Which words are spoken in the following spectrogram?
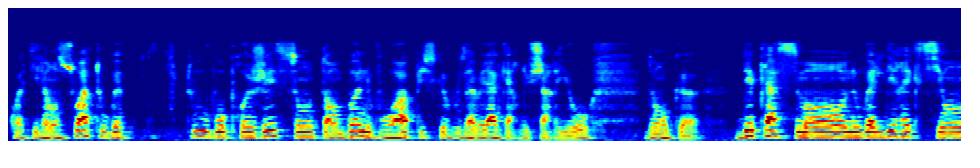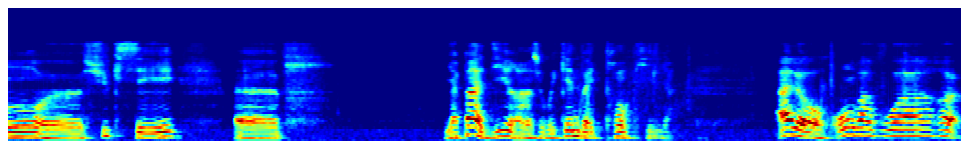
Quoi qu'il en soit, tous vos projets sont en bonne voie puisque vous avez la carte du chariot. Donc, euh, déplacement, nouvelle direction, euh, succès. Il euh, n'y a pas à dire, hein, ce week-end va être tranquille. Alors, on va voir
